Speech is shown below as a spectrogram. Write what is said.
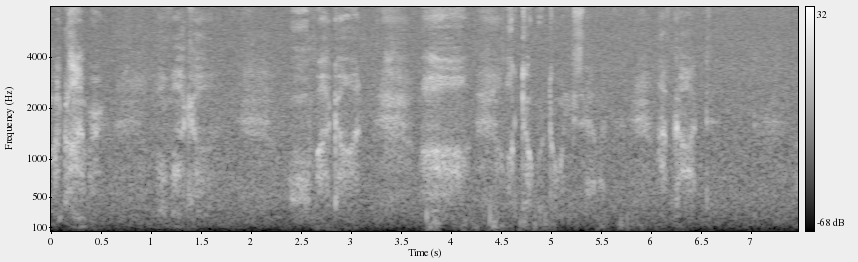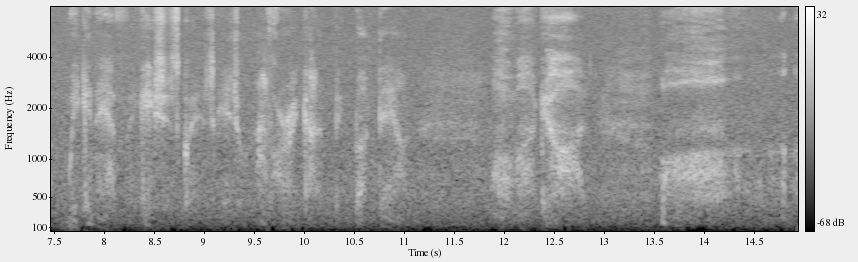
my climber. Oh my God. Oh my God. Oh, October 27th. I've got a week vacation schedule. I've already got a big buck down. Oh my God. Oh.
